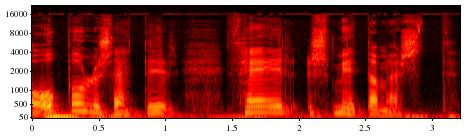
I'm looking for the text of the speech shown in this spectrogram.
óbólusettir þeir smita mest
